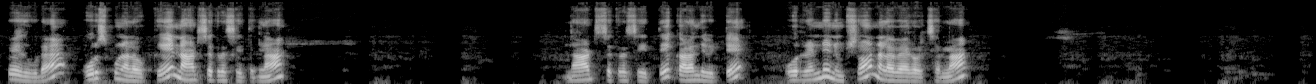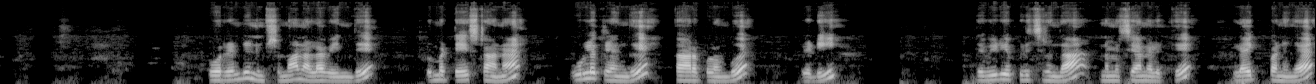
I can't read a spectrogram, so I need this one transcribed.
இப்போ இது கூட ஒரு ஸ்பூன் அளவுக்கு நாட்டு சர்க்கரை சேர்த்துக்கலாம். நாட்டு சர்க்கரை சேர்த்து கலந்து விட்டு ஒரு ரெண்டு நிமிஷம் நல்லா வேக வச்சிடலாம். ஒரு ரெண்டு நிமிஷமாக நல்லா வெந்து ரொம்ப டேஸ்டான உருளைக்கிழங்கு காரக்குழம்பு ரெடி இந்த வீடியோ பிடிச்சிருந்தா நம்ம சேனலுக்கு லைக் பண்ணுங்கள்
